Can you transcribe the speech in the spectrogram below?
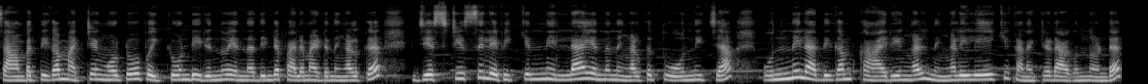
സാമ്പത്തികം മറ്റെങ്ങോട്ടോ പൊയ്ക്കൊണ്ടിരുന്നു എന്നതിന്റെ ഫലമായിട്ട് നിങ്ങൾക്ക് ജസ്റ്റിസ് ലഭിക്കുന്നില്ല എന്ന് നിങ്ങൾക്ക് തോന്നിച്ച ഒന്നിലധികം കാര്യങ്ങൾ നിങ്ങളിലേക്ക് കണക്റ്റഡ് ആകുന്നുണ്ട്.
